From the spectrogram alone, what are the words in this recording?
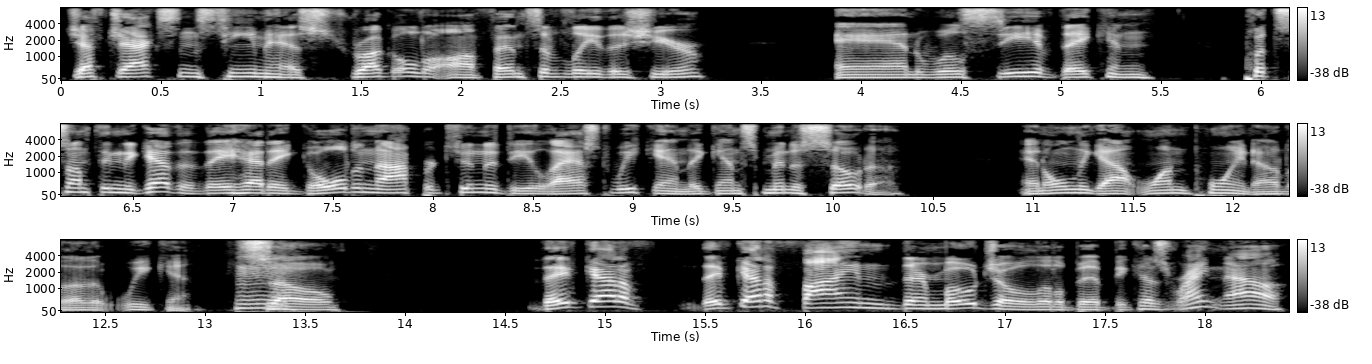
Jeff Jackson's team has struggled offensively this year, and we'll see if they can put something together. They had a golden opportunity last weekend against Minnesota and only got one point out of the weekend. So they've got to they've got to find their mojo a little bit because right now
